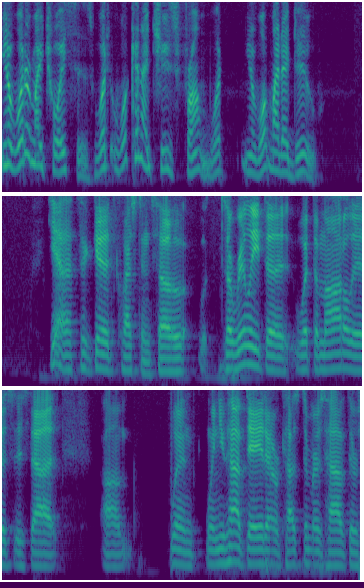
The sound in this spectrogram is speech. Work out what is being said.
you know what are my choices? What what can I choose from? What you know what might I do? Yeah, that's a good question. So so really the what the model is is that um, when when you have data or customers have their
